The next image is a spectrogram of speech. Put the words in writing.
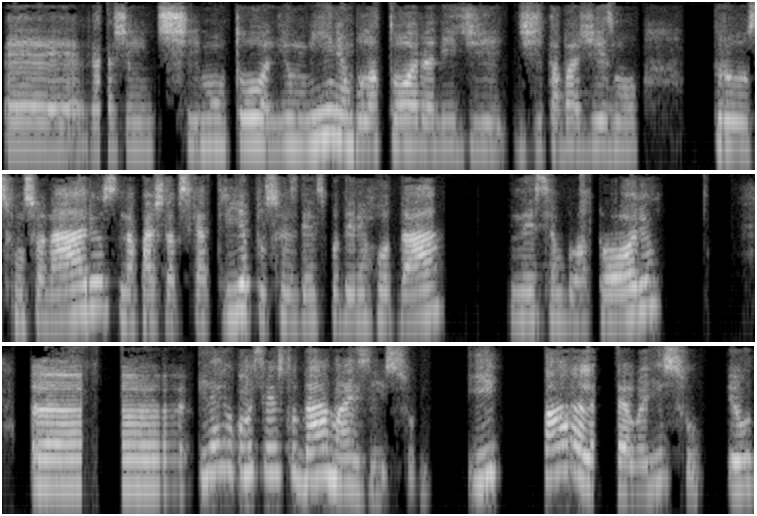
É, a gente montou ali um mini ambulatório ali de, de tabagismo para os funcionários, na parte da psiquiatria, para os residentes poderem rodar nesse ambulatório. Uh, uh, e aí eu comecei a estudar mais isso. E paralelo a isso, eu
